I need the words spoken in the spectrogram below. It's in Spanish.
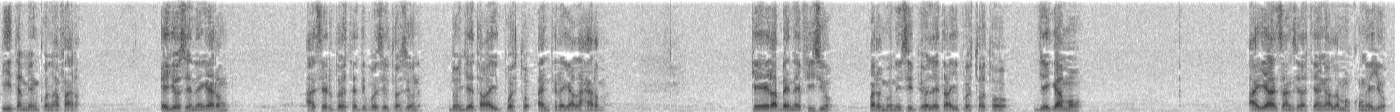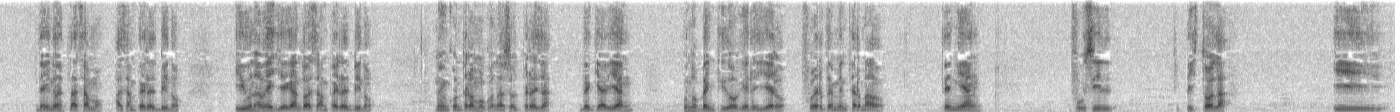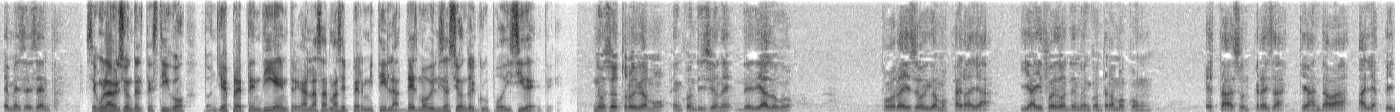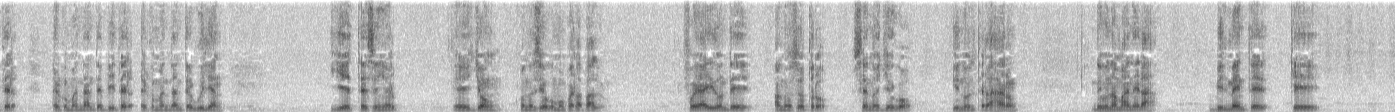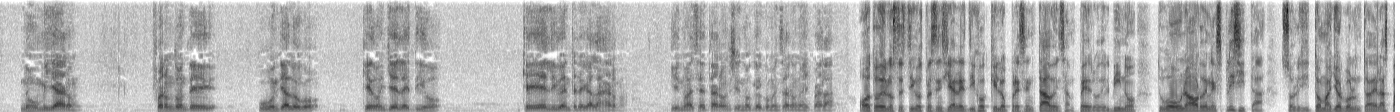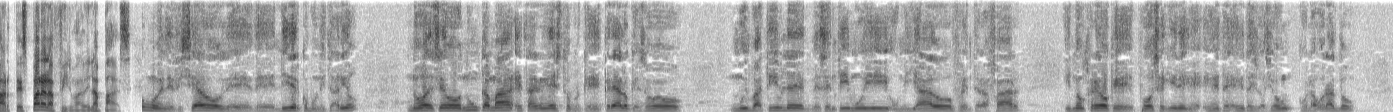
y también con la FARC. Ellos se negaron a hacer todo este tipo de situaciones. Don Ye estaba dispuesto a entregar las armas, que era beneficio para el municipio, él estaba dispuesto a todo. Llegamos allá a San Sebastián, hablamos con ellos, de ahí nos desplazamos a San Pedro del Vino y una vez llegando a San Pedro del Vino nos encontramos con la sorpresa de que habían unos 22 guerrilleros fuertemente armados, tenían fusil, pistola y M60. Según la versión del testigo, Don Ye pretendía entregar las armas y permitir la desmovilización del grupo disidente. Nosotros íbamos en condiciones de diálogo por eso íbamos para allá. Y ahí fue donde nos encontramos con esta sorpresa que andaba alias Peter, el comandante Peter, el comandante William y este señor eh, John, conocido como Parapalo. Fue ahí donde a nosotros se nos llegó y nos ultrajaron de una manera vilmente que nos humillaron. Fueron donde hubo un diálogo que Don Ye les dijo que él iba a entregar las armas y no aceptaron, sino que comenzaron a disparar. Otro de los testigos presenciales dijo que lo presentado en San Pedro del Vino tuvo una orden explícita, solicitó mayor voluntad de las partes para la firma de la paz. Como beneficiado de, líder comunitario, no deseo nunca más estar en esto, porque crea lo que soy muy batible, me sentí muy humillado frente a la FARC y no creo que puedo seguir en esta situación colaborando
